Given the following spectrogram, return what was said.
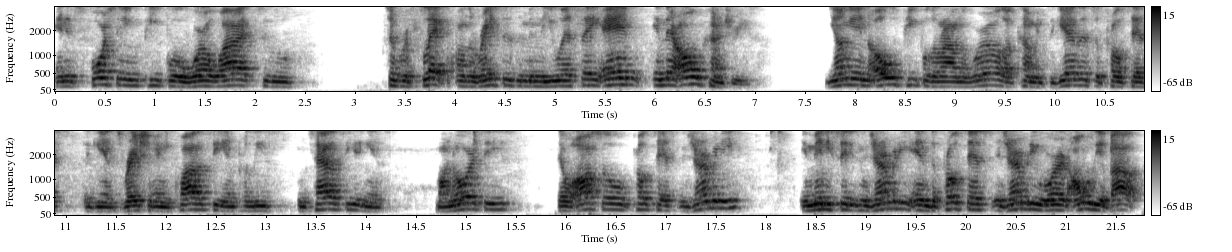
and it's forcing people worldwide to to reflect on the racism in the USA and in their own countries. Young and old people around the world are coming together to protest against racial inequality and police brutality against minorities. There were also protests in Germany, in many cities in Germany, and the protests in Germany weren't only about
